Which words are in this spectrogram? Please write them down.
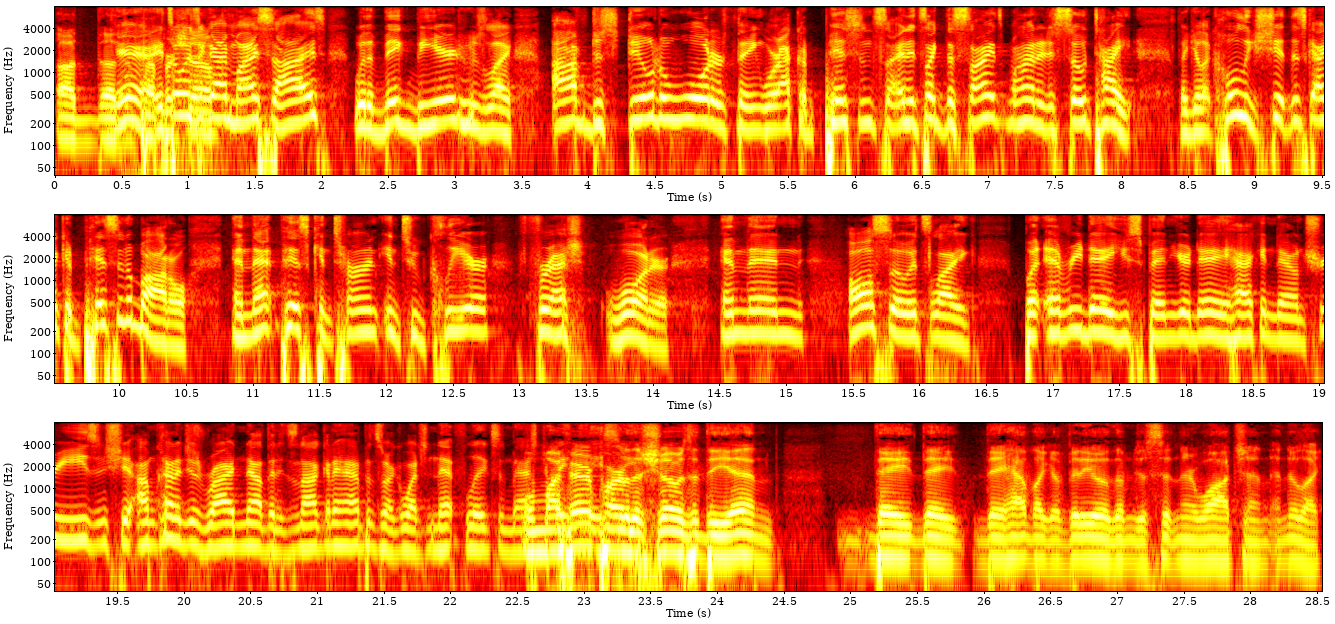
Uh, the, the yeah, Prepper it's always show? a guy my size with a big beard who's like, I've distilled a water thing where I could piss inside. And it's like the science behind it is so tight. Like you're like, holy shit, this guy could piss in a bottle, and that piss can turn into clear, fresh water. And then also, it's like. But every day you spend your day hacking down trees and shit. I'm kind of just riding out that it's not going to happen, so I can watch Netflix and masturbate. Well, my favorite part of the show is at the end. They they they have like a video of them just sitting there watching, and they're like,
